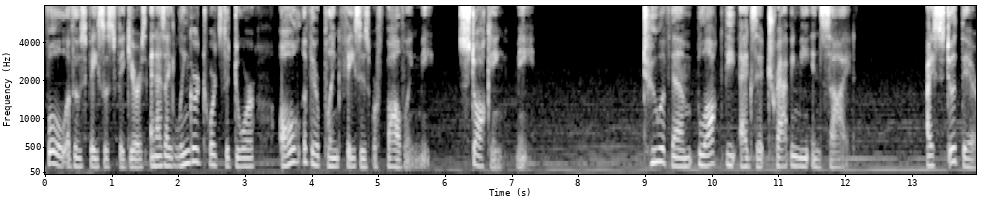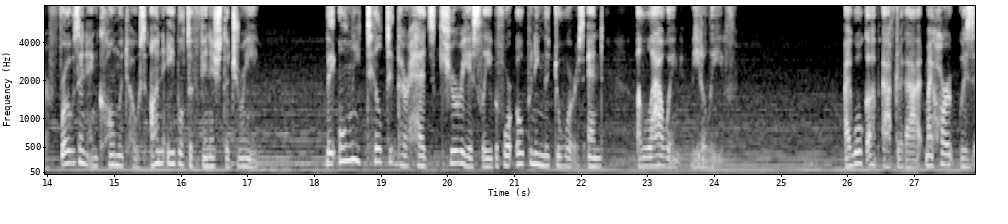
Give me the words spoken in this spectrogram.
full of those faceless figures, and as I lingered towards the door, all of their blank faces were following me, stalking me. Two of them blocked the exit, trapping me inside. I stood there, frozen and comatose, unable to finish the dream. They only tilted their heads curiously before opening the doors and allowing me to leave. I woke up after that. My heart was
